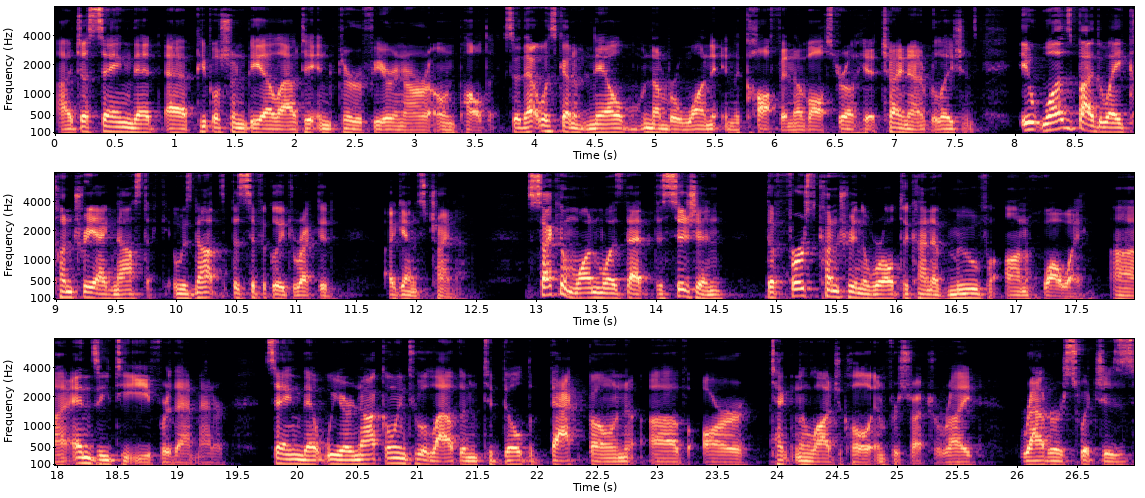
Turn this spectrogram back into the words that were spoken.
Uh, just saying that uh, people shouldn't be allowed to interfere in our own politics. So that was kind of nail number one in the coffin of Australia China relations. It was, by the way, country agnostic. It was not specifically directed against China. Second one was that decision, the first country in the world to kind of move on Huawei uh, and ZTE for that matter, saying that we are not going to allow them to build the backbone of our technological infrastructure, right? Routers, switches,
